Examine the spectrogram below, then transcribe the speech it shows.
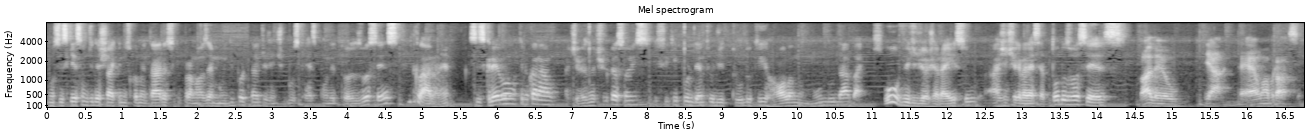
Não se esqueçam de deixar aqui nos comentários, que para nós é muito importante, a gente busca responder todos vocês. E claro, né? Se inscrevam aqui no canal, ativem as notificações e fiquem por dentro de tudo que rola no mundo da bike. O vídeo de hoje era isso, a gente agradece a todos vocês, valeu e até uma próxima.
